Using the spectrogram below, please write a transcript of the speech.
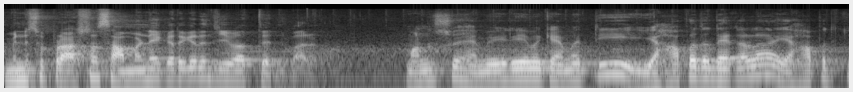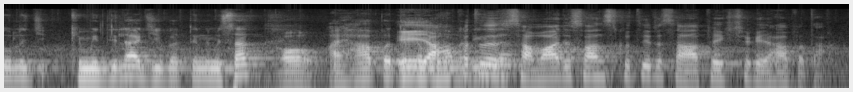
මිනිස්සු ප්‍රශ්න සමනය කරගෙන ජීවත් වෙන්න බලනවා. මිනිස්සු හැම වෙලෙම කැමති යහපත දැකලා යහපත තුල කිමිදිලා ජීවත් වෙන මිසක් අයහපත ඒ යහපත සමාජ සංස්කෘතියට සාපේක්ෂක යහපතක්.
